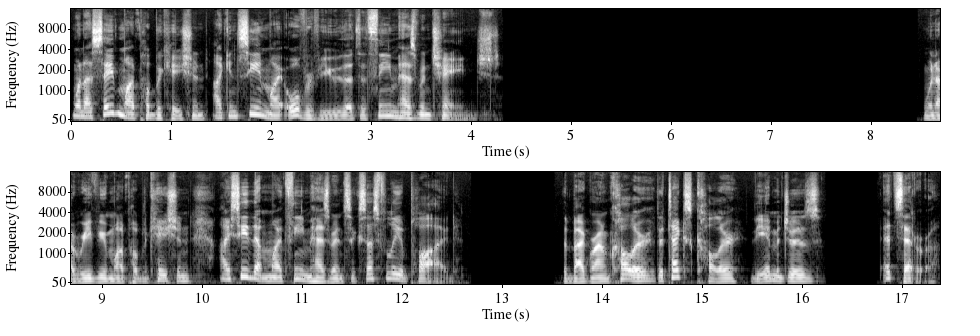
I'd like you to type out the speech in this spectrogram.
When I save my publication, I can see in my overview that the theme has been changed. When I review my publication, I see that my theme has been successfully applied. The background color, the text color, the images, etc.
